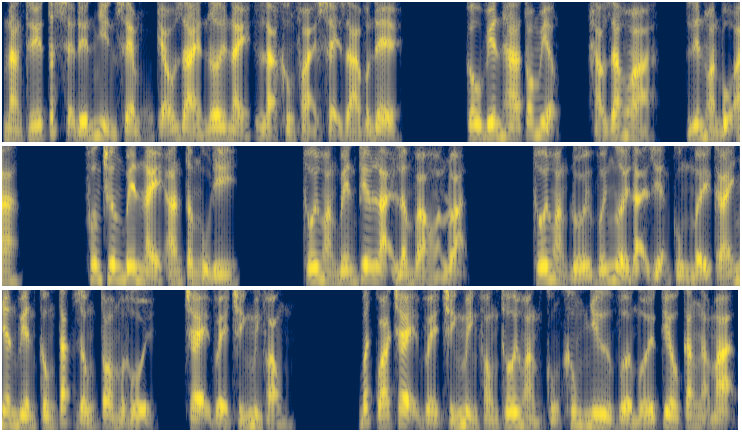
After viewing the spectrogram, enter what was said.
nàng thế tất sẽ đến nhìn xem kéo dài nơi này là không phải xảy ra vấn đề. Câu viên há to miệng, hảo ra hỏa, liên hoàn bộ A. Phương Trương bên này an tâm ngủ đi. Thôi hoàng bên kia lại lâm vào hoảng loạn. Thôi hoàng đối với người đại diện cùng mấy cái nhân viên công tác giống to một hồi, chạy về chính mình phòng. Bất quá chạy về chính mình phòng thôi hoàng cũng không như vừa mới kêu căng ngạ mạn,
